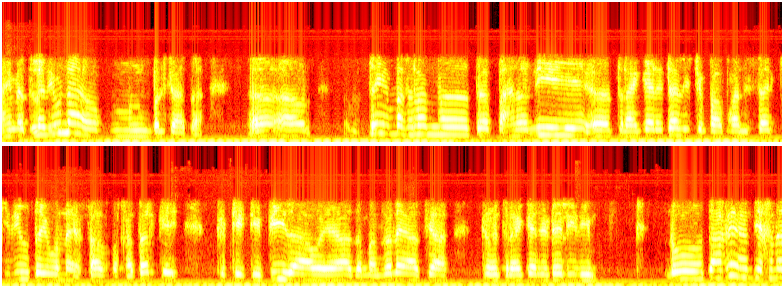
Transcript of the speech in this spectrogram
اهمیت لري نه بل چاته ته مثلا د بهرني ترهګر ډلې چې په افغانستان کې دی او دوی ونه احساس په خطر کې چې ټي ټي پی دا او یا د منځنۍ اسیا کوم ترهګر ډلې دي نو دا غي اندېښنه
